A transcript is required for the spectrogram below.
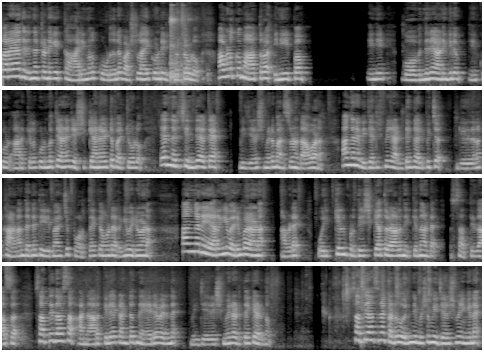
പറയാതിരുന്നിട്ടുണ്ടെങ്കിൽ കാര്യങ്ങൾ കൂടുതൽ വഷളായിക്കൊണ്ടിരിക്കത്തുള്ളൂ. അവൾക്ക് മാത്രം ഇനിയിപ്പം ഇനി ഗോവിന്ദനെ ആണെങ്കിലും ഈ അറക്കൽ കുടുംബത്തെയാണെങ്കിൽ രക്ഷിക്കാനായിട്ട് പറ്റുള്ളൂ എന്നൊരു ചിന്തയൊക്കെ വിജയലക്ഷ്മിയുടെ മനസ്സിലുണ്ടാവുകയാണ്. അങ്ങനെ വിജയലക്ഷ്മി രണ്ടും കൽപ്പിച്ച് ഗീതനെ കാണാൻ തന്നെ തീരുമാനിച്ച് പുറത്തേക്ക് അങ്ങോട്ട് ഇറങ്ങി വരുവാണ്. അങ്ങനെ ഇറങ്ങി വരുമ്പോഴാണ് അവിടെ ഒരിക്കലും പ്രതീക്ഷിക്കാത്ത ഒരാൾ നിൽക്കുന്നുണ്ട് സത്യദാസ്. സത്യദാസ് അനാർക്കിലെ കണ്ട് നേരെ വരുന്ന വിജയലക്ഷ്മിയുടെ അടുത്തേക്കായിരുന്നു സത്യദാസിനെ കണ്ടത് ഒരു നിമിഷം വിജയലക്ഷ്മി ഇങ്ങനെ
